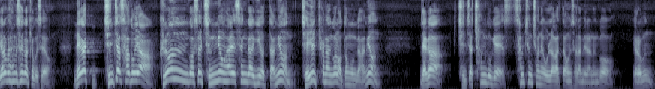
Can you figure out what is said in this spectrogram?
여러분 한번 생각해 보세요. 내가 진짜 사도야 그런 것을 증명할 생각이었다면 제일 편한 건 어떤 건가 하면 내가 진짜 천국에 3층 천에 올라갔다 온 사람이라는 거 여러분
